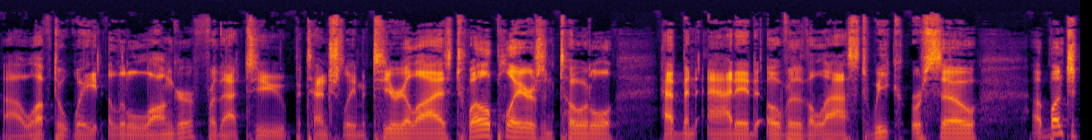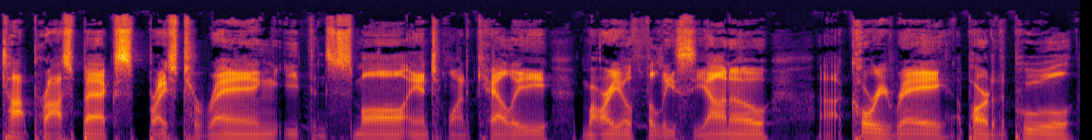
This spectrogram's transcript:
uh, we'll have to wait a little longer for that to potentially materialize. 12 players in total have been added over the last week or so. A bunch of top prospects Brice Turang, Ethan Small, Antoine Kelly, Mario Feliciano, uh, Corey Ray, a part of the pool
